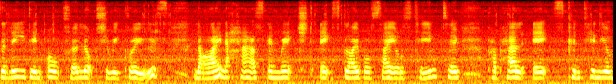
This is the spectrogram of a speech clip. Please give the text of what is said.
the leading ultra luxury cruise line has enriched its global sales team to propel its continued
